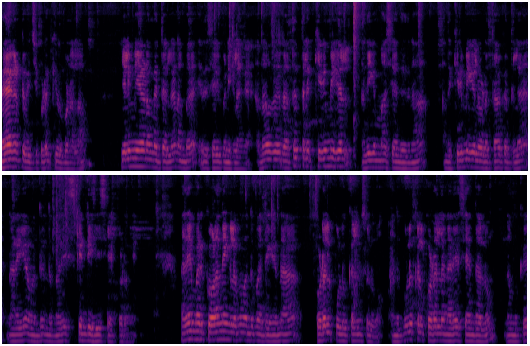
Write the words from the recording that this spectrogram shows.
மேகட்டு வச்சு கூட க்யூர் பண்ணலாம். எளிமையான மெத்தடில் நம்ம இதை சரி பண்ணிக்கலாங்க. அதாவது ரத்தத்தில் கிருமிகள் அதிகமாக சேர்ந்ததுன்னா அந்த கிருமிகளோட தாக்கத்தில் நிறைய வந்து இந்த மாதிரி ஸ்கின் டிசீஸ் ஏற்படுங்க. அதே மாதிரி குழந்தைங்களுக்கும் வந்து பார்த்திங்கன்னா குடல் புழுக்கள்னு சொல்லுவோம். அந்த புழுக்கள் குடலில் நிறைய சேர்ந்தாலும் நமக்கு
